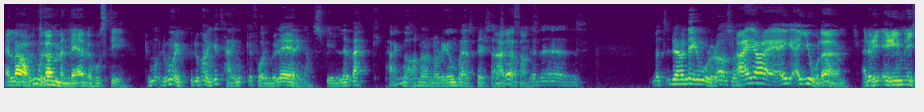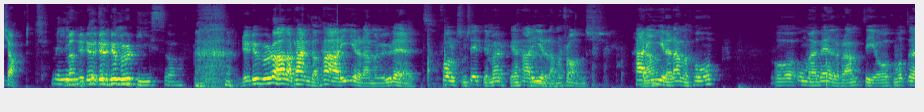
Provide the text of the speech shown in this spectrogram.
Jeg lar drømmen leve hos de. Du, må, du, må, du kan ikke tenke formuleringer, spille vekk penger når, når du jobber i et spillselskap. Nei, det er sant. Det, det, men det gjorde du, da. altså. Nei, ja, jeg, jeg gjorde det du- rimelig kjapt. Men du- du- du burde- Du, du burde heller tenkt at her gir jeg dem en mulighet. Folk som sitter i mørket, her gir jeg dem en sjanse. Her gir jeg dem et håp og, om en bedre fremtid, og på en måte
